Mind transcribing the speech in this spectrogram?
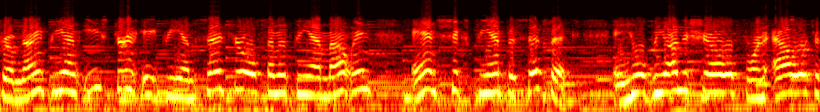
from 9 p.m. Eastern, 8 p.m. Central, 7 p.m. Mountain, and 6 p.m. Pacific. And you will be on the show for an hour to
